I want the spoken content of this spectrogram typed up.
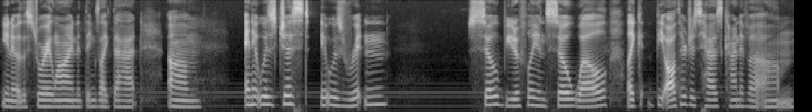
you know the storyline and things like that um and it was just it was written so beautifully and so well like the author just has kind of a um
